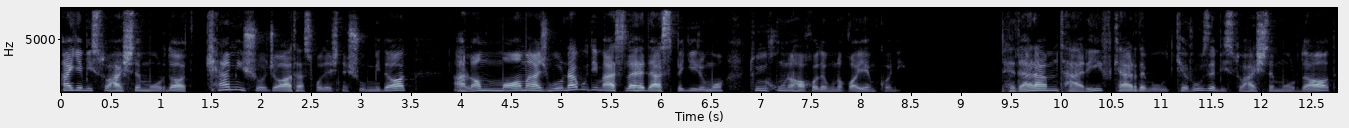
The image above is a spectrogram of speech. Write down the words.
اگه 28 مرداد کمی شجاعت از خودش نشون می‌داد الان ما مجبور نبودیم اسلحه دست بگیریم و تو این خونه ها خودمون رو قایم کنیم. پدرم تعریف کرده بود که روز 28 مرداد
